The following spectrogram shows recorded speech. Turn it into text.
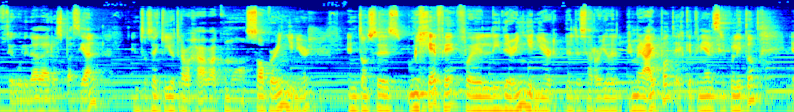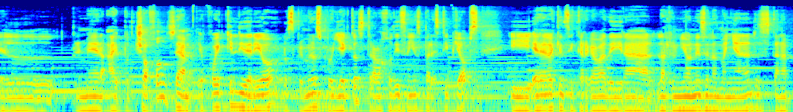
seguridad aeroespacial entonces aquí yo trabajaba como software engineer. Entonces mi jefe fue el leader engineer del desarrollo del primer iPod, el que tenía el circulito el primer iPod Shuffle, o sea, fue quien lideró los primeros proyectos, trabajó 10 años para Steve Jobs y él era quien se encargaba de ir a las reuniones en las mañanas, los stand-up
